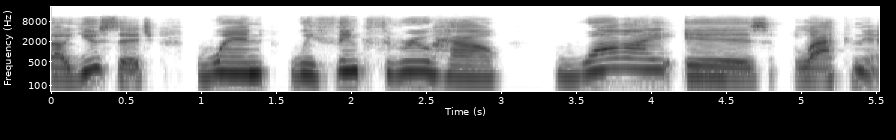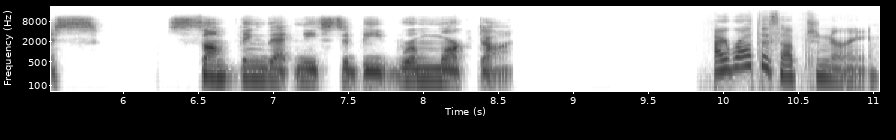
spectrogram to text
uh, usage when we think through how why is blackness something that needs to be remarked on. I brought this up to Nury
